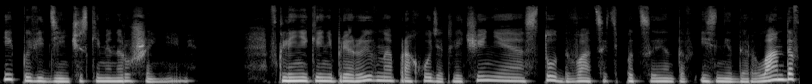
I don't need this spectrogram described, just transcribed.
и поведенческими нарушениями. В клинике непрерывно проходят лечение 120 пациентов из Нидерландов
